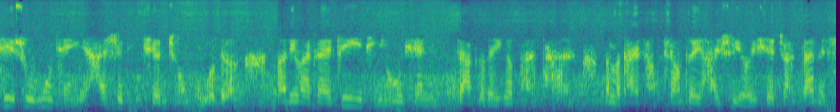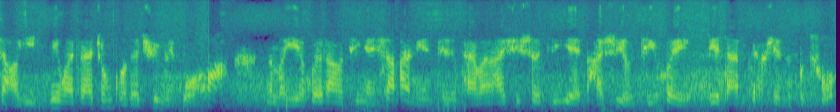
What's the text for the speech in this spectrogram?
技术，目前也还是领先中国的。那另外在记忆体目前价格的一个反弹，那么台厂相对还是有一些转单的效益。另外在中国的去美国化，那么也会让今年下半年其实台湾 IC 设计业还是有机会接单表现的不错，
